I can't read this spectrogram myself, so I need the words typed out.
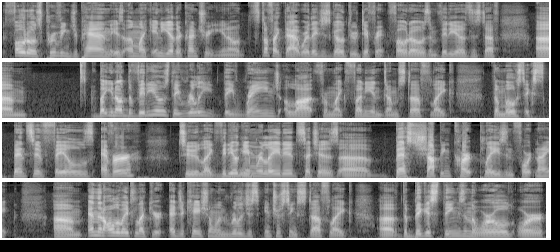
photos proving Japan is unlike any other country, you know, stuff like that, where they just go through different photos and videos and stuff. Um, but you know, the videos they really they range a lot from like funny and dumb stuff, like the most expensive fails ever, to like video mm-hmm. game related, such as uh, best shopping cart plays in Fortnite. Um, and then all the way to like your educational and really just interesting stuff like uh, the biggest things in the world or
